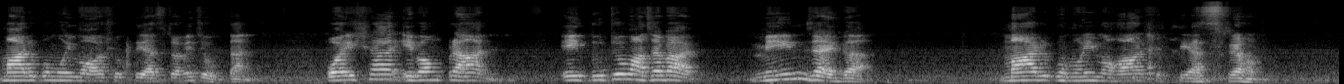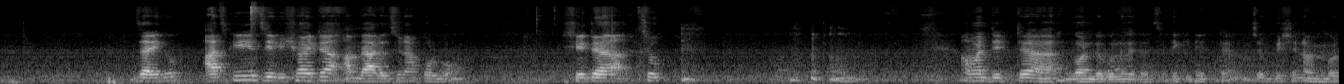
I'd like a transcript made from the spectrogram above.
মার্গময় মহাশক্তি আশ্রমে যোগদান। পয়সা এবং প্রাণ, এই দুটো বাঁচাবার মেন জায়গা মার্গময় মহাশক্তি আশ্রম। যাই হোক আজকে যে বিষয়টা আমরা আলোচনা করব সেটা চোখ আমার ডেটটা গন্ডগোল হয়ে যাচ্ছে। দেখি ডেটটা চব্বিশে নভেম্বর।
